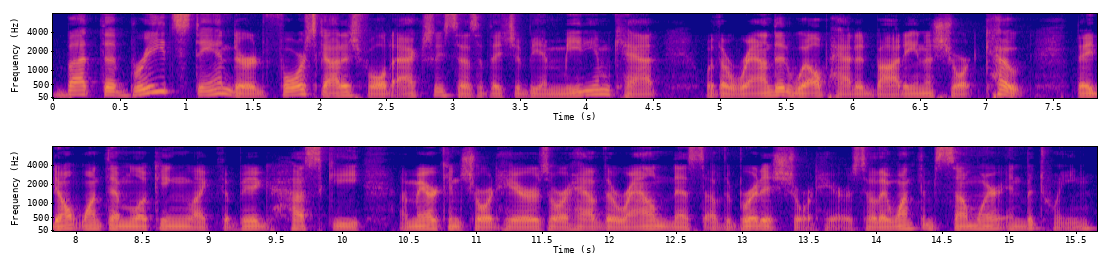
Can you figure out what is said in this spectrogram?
but the breed standard for Scottish Fold actually says that they should be a medium cat with a rounded, well padded body and a short coat. They don't want them looking like the big, husky American short hairs or have the roundness of the British short hairs. So they want them somewhere in between.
